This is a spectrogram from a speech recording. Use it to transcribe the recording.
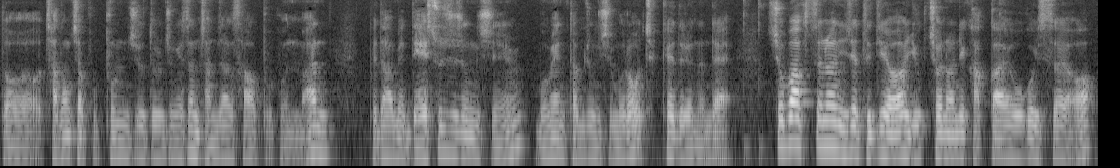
또 자동차 부품주들 중에선 전장 사업 부분만 그 다음에 내수주 중심, 모멘텀 중심으로 체크해 드렸는데 쇼박스는 이제 드디어 6천원이 가까이 오고 있어요.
